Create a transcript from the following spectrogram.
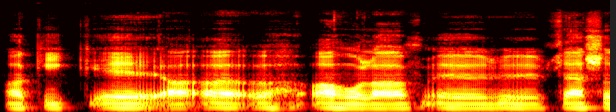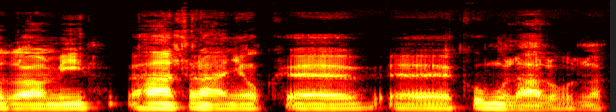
akik, ahol a társadalmi hátrányok kumulálódnak.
